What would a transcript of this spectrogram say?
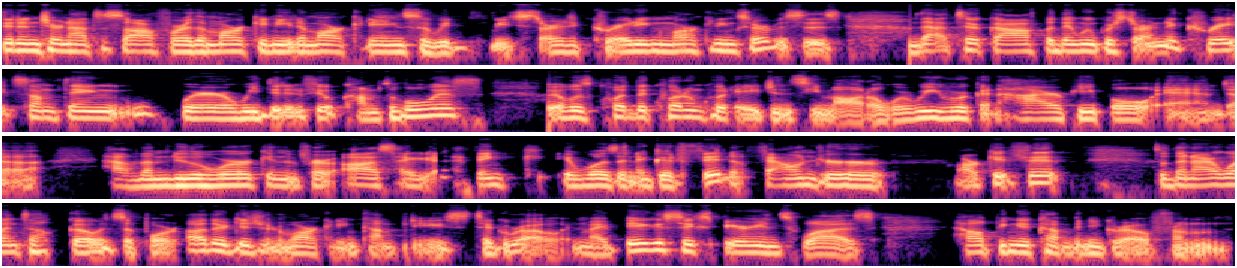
Didn't turn out to software. The market needed marketing. So we, we started creating marketing services. That took off. But then we were starting to create something where we didn't feel comfortable with. It was quote, the quote unquote agency model where we were going to hire people and uh, have them do the work. And for us, I, I think it wasn't a good fit. A founder market fit. So then I went to go and support other digital marketing companies to grow. And my biggest experience was helping a company grow from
